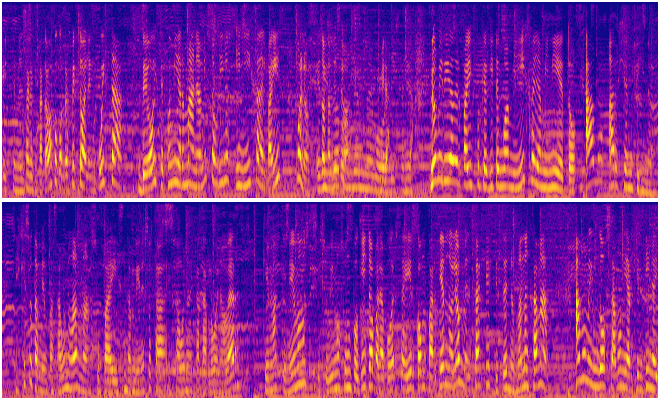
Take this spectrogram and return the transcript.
este mensaje que está acá abajo. Con respecto a la encuesta de hoy, se fue mi hermana, mis sobrinos y mi hija del país. Bueno, ella también se va. mira. mira. No me iría del país porque aquí tengo a mi hija y a mi nieto. Amo Argentina. Es que eso también pasa, uno ama su país también, eso está, está bueno destacarlo. Bueno, a ver qué más tenemos, si subimos un poquito para poder seguir compartiendo los mensajes que ustedes nos mandan jamás. Amo Mendoza, amo mi Argentina y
